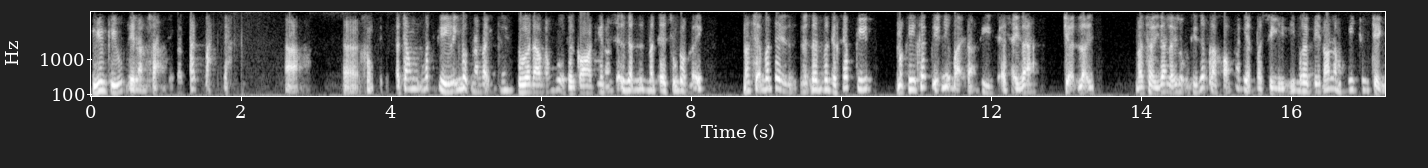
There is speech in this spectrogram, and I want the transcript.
nghiên cứu để làm sao để tách bạch ra. À, ờ, không ở trong bất kỳ lĩnh vực nào vậy vừa đào đóng vừa thời cò thì nó sẽ dẫn đến vấn đề xung đột lợi ích. Nó sẽ vấn đề dẫn đến vấn đề khép kín mà khi khép kín như vậy đó thì sẽ xảy ra chuyện lợi và xảy ra lợi dụng thì rất là khó phát hiện và xử lý, bởi vì nó là một cái chương trình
